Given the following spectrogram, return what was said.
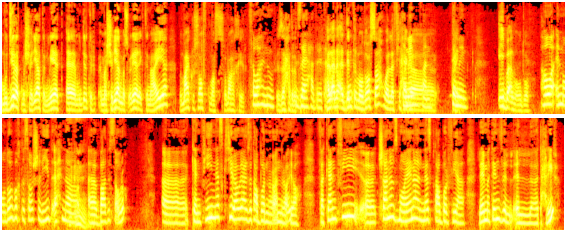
مديرة مشاريع تنمية آه، مديرة مشاريع المسؤولية الاجتماعية بمايكروسوفت مصر. صباح الخير. صباح النور. ازي حضرتك؟ ازي حضرتك؟ هل أنا قدمت الموضوع صح ولا في حاجة؟ تمام يا فندم تمام. إيه بقى الموضوع؟ هو الموضوع باختصار شديد إحنا آه بعد الثورة آه كان في ناس كتير قوي عايزة تعبر عن رأيها. فكان في channels معينة الناس بتعبر فيها لا إما تنزل التحرير آه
